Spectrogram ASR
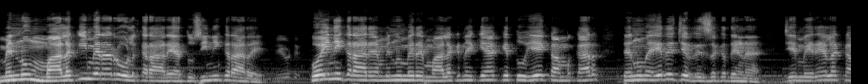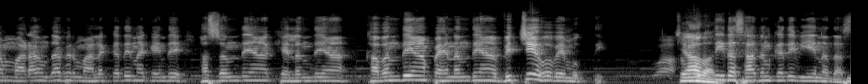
ਮੈਨੂੰ ਮਾਲਕ ਹੀ ਮੇਰਾ ਰੋਲ ਕਰਾ ਰਿਹਾ, ਤੁਸੀਂ ਨਹੀਂ ਕਰਾ ਰਹੇ। ਕੋਈ ਨਹੀਂ ਕਰਾ ਰਿਹਾ। ਮੈਨੂੰ ਮੇਰੇ ਮਾਲਕ ਨੇ ਕਿਹਾ ਕਿ ਤੂੰ ਇਹ ਕੰਮ ਕਰ ਤੈਨੂੰ ਮੈਂ ਇਹਦੇ 'ਚ ਰਿਜ਼ਕ ਦੇਣਾ। ਜੇ ਮੇਰੇ ਵਾਲਾ ਕੰਮ ਮਾੜਾ ਹੁੰਦਾ ਫਿਰ ਮਾਲਕ ਕਦੇ ਨਾ ਕਹਿੰਦੇ ਹਸੰਦਿਆਂ ਖਿਲੰਦਿਆਂ ਖਵੰਦਿਆਂ ਪਹਿਨੰਦਿਆਂ ਵਿੱਚੇ ਹੋਵੇ ਮੁਕਤੀ। ਬਾਤ ਮੁਕਤੀ ਦਾ ਸਾਧਨ ਕਦੇ ਵੀ ਇਹ ਨਾ ਦੱਸ।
